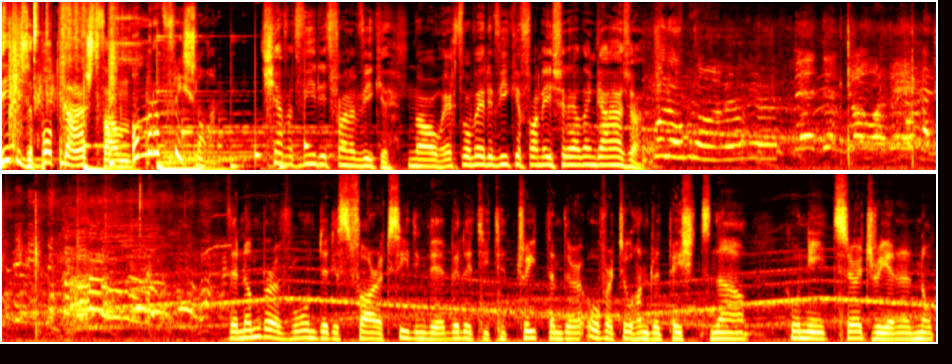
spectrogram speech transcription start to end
Dit is de podcast van Omroep Friesland. Tja, wat wie dit van een weekend? Nou, echt wel weer de weekend van Israël en Gaza. The number of wounded is far exceeding the ability to treat them. There are over 200 patients now who need surgery and are not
